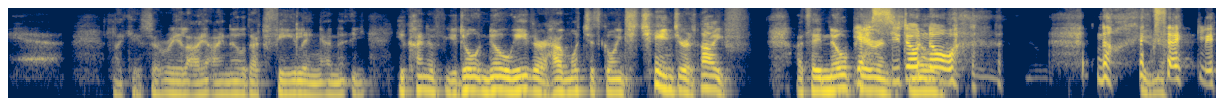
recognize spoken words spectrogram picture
Yeah. like it's a real I, I know that feeling and you kind of you don't know either how much it's going to change your life I'd say no parents. Yes, you don't know. know. no, exactly.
